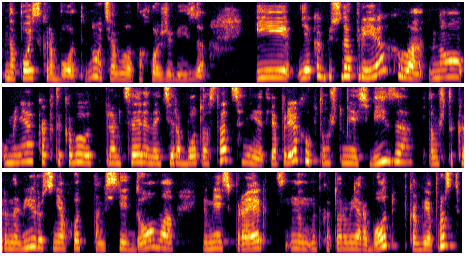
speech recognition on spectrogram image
на поиск работы. Ну, у тебя была похожая виза. И я как бы сюда приехала, но у меня как таковой вот прям цели найти работу, остаться нет. Я приехала, потому что у меня есть виза, потому что коронавирус, неохота там сидеть дома, и у меня есть проект, ну, над которым я работаю. Как бы я просто,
